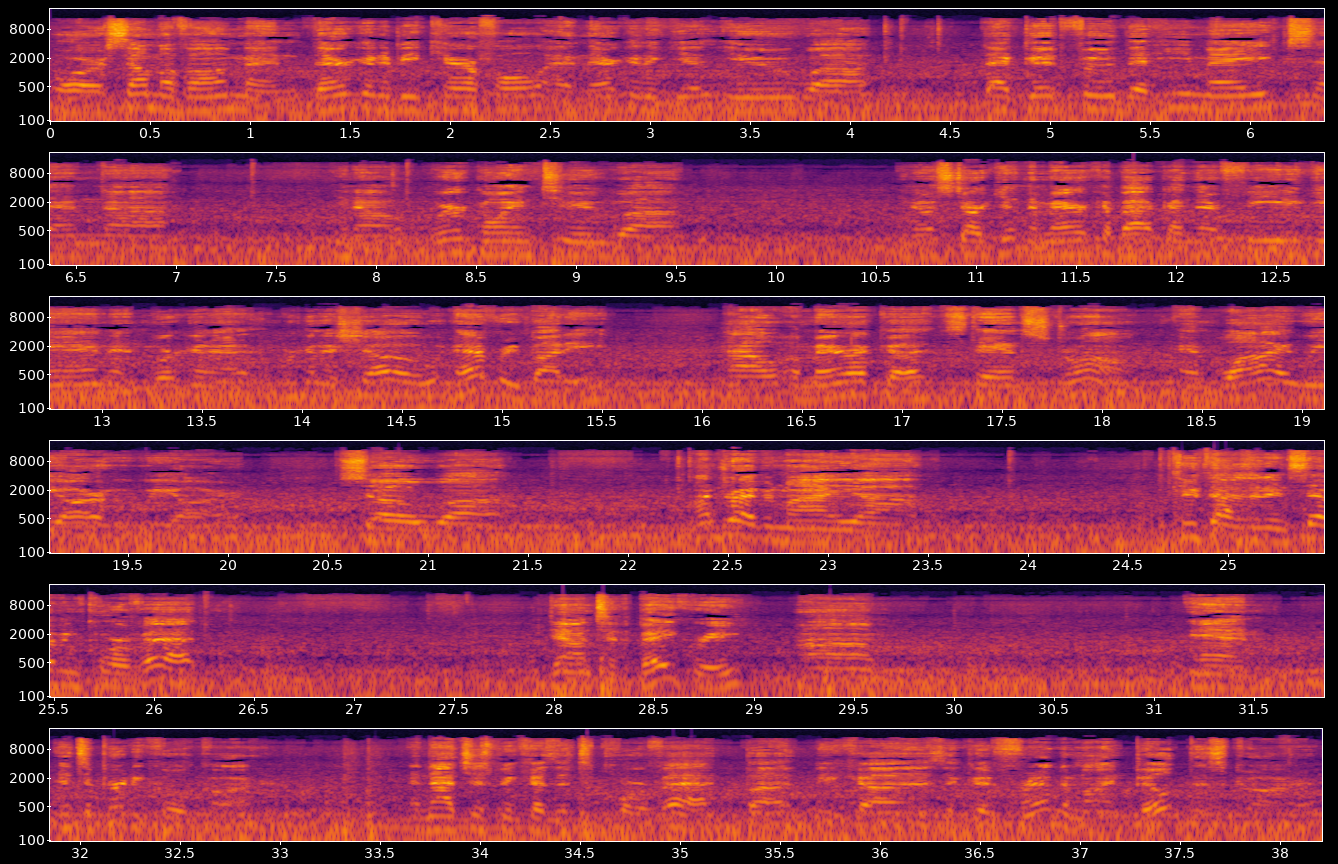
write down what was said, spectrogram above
or some of them, and they're going to be careful and they're going to get you uh, that good food that he makes. And, uh, you know, we're going to, uh, you know, start getting America back on their feet again. And we're to, we're to show everybody how America stands strong and why we are who we are. So uh, I'm driving my uh, 2007 Corvette down to the bakery, um, and it's a pretty cool car. And not just because it's a Corvette, but because a good friend of mine built this car,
